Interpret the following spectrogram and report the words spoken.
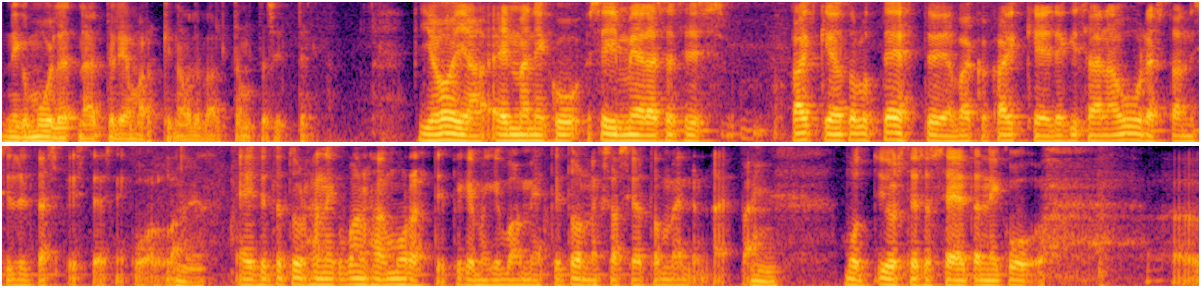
niin muille näyttelijämarkkinoille välttämättä sitten. Joo, ja en mä niinku, siinä mielessä siis kaikki on tullut tehtyä ja vaikka kaikki ei tekisi aina uudestaan, niin silti tässä pisteessä niinku ollaan. Niin. Ei tätä turha niinku vanhaa murehtia, pikemminkin vaan miettiä, että onneksi asiat on mennyt näin päin. Mm. Mutta justiinsa se, että niinku, ö,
